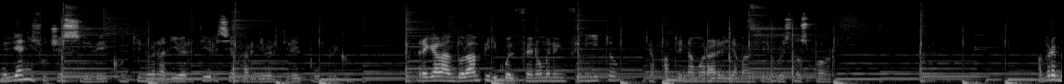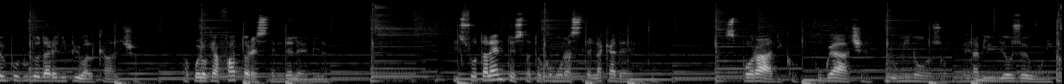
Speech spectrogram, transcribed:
Negli anni successivi continuerà a divertirsi e a far divertire il pubblico regalando lampi di quel fenomeno infinito che ha fatto innamorare gli amanti di questo sport. Avrebbe potuto dare di più al calcio, ma quello che ha fatto resta indelebile. Il suo talento è stato come una stella cadente. sporadico, fugace, luminoso, meraviglioso e unico.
